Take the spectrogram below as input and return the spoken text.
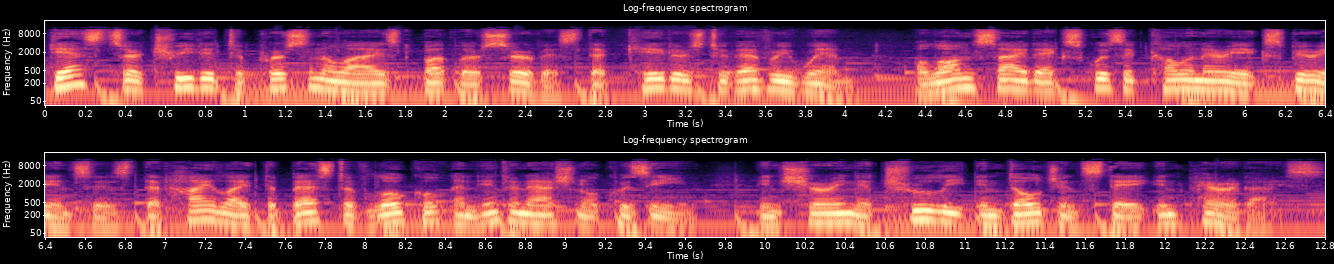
Guests are treated to personalized butler service that caters to every whim, alongside exquisite culinary experiences that highlight the best of local and international cuisine, ensuring a truly indulgent stay in paradise.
